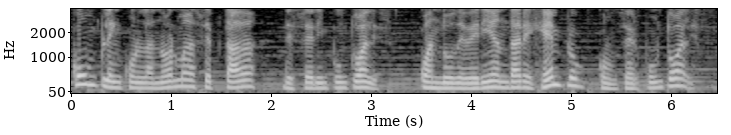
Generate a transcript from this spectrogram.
cumplen con la norma aceptada de ser impuntuales, cuando deberían dar ejemplo con ser puntuales.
